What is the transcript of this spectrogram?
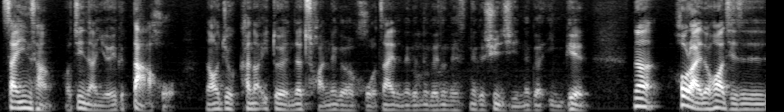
三英厂哦竟然有一个大火。然后就看到一堆人在传那个火灾的那个、那个、那个、那个讯息、那个影片。那后来的话，其实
